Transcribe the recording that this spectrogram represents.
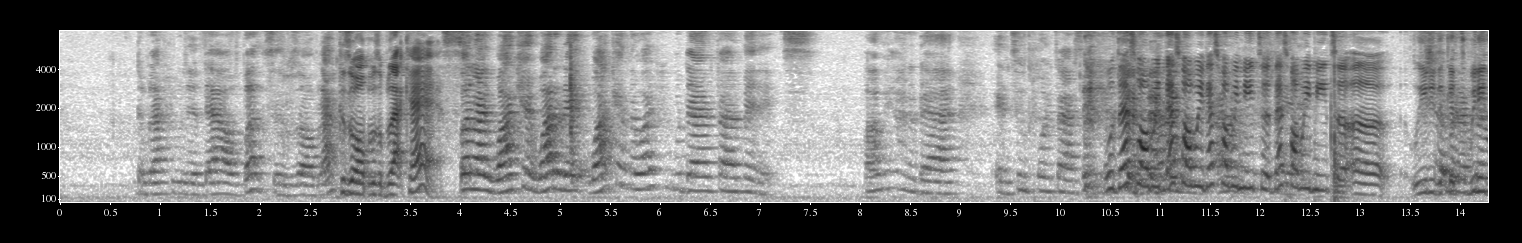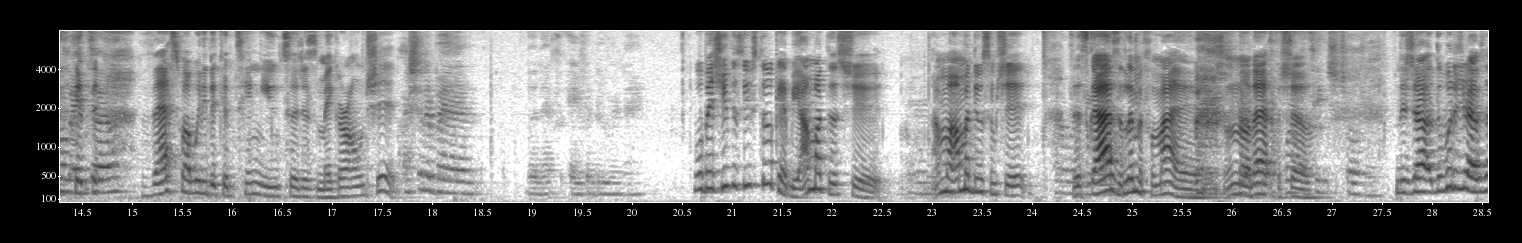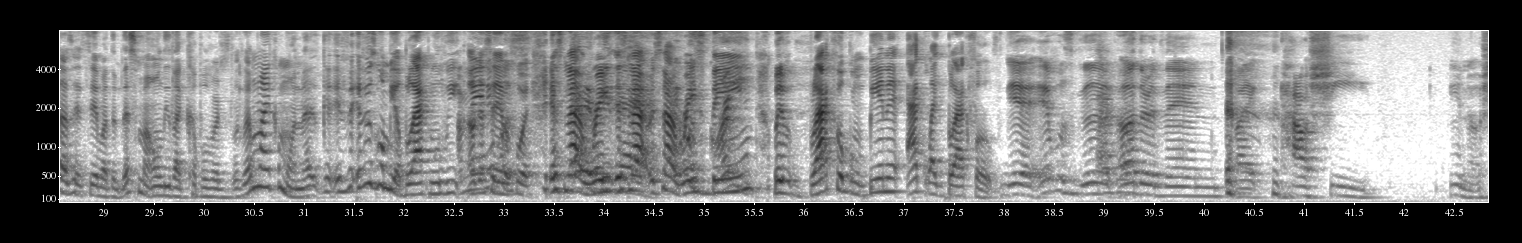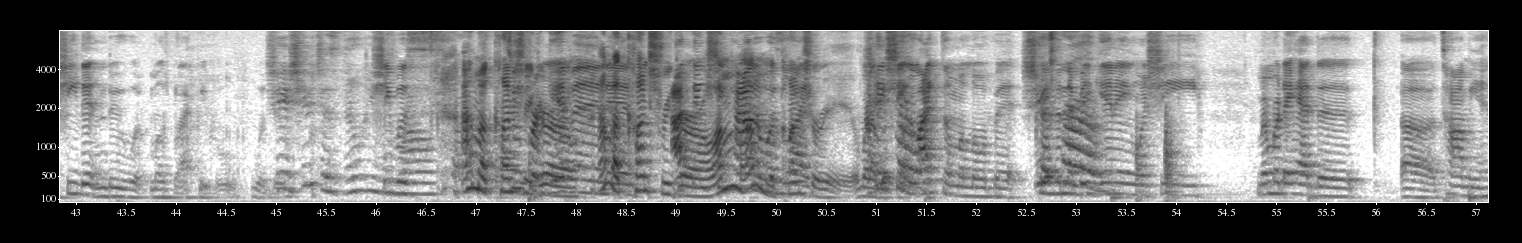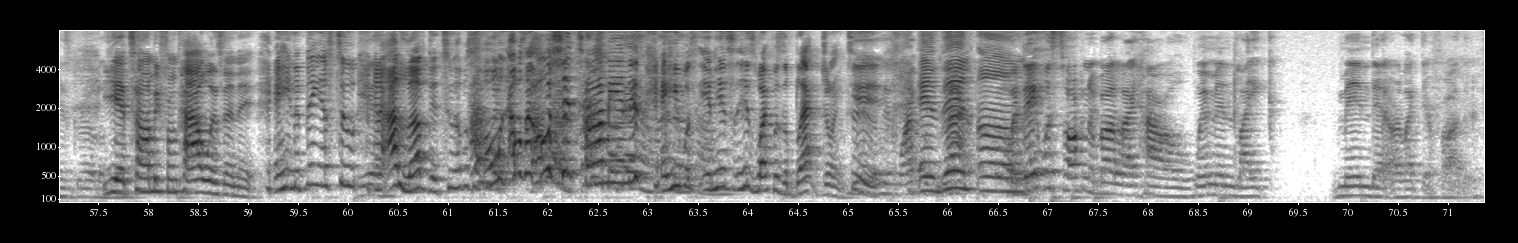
The black people didn't die of bucks. It was all black. Because all- it was a black cast. But like, why can't? Why do they? Why can't the white people die in five minutes? Why we gotta die in two point five seconds? Well, that's why we. That's why we. That's why we need to. That's why we need to. Uh, we need to. Should've Con- we need to. Conti- filmmaker. that's why we need to continue to just make our own shit. I should have been the next Ava DuVernay. Well, bitch, you can. You still can't be. I'm about this shit. Mm. I'm. I'm gonna do some shit. The sky's the limit for my ass. I know that for sure. Teach. Did y'all? What did you have to say about them? That's my only like couple words. Like, I'm like, come on. If, if it's gonna be a black movie, I like I mean, said was- before, it's not let race. It's not. It's not It race was great. themed. But if black folk gonna be in it, act like black folk. Yeah, it was good. Other than like how she, you know, she didn't do what most black people would do. She she just knew he She was, was- I'm a country girl. I'm a and country I girl. think she I'm, kinda I'm a was like- country. or I whatever. think she liked him a little bit because in the beginning when she remember they had the uh, Tommy and his girl. Yeah, there. Tommy from Powers in it, and he, the thing is too, and I loved it too. I was like, I oh, I was like, oh shit, Tommy in Fresh this, and he was, love and his his wife was a black joint too. Yeah, his wife. and was then black. um, but they was talking about like how women like men that are like their fathers.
